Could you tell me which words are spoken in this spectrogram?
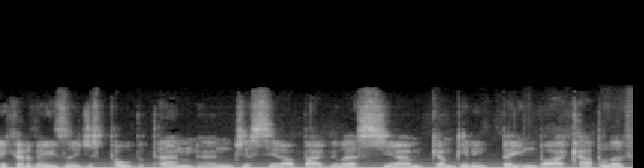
he could have easily just pulled the pin and just said, "I'll bugger this." You know, I'm, I'm, getting beaten by a couple of,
